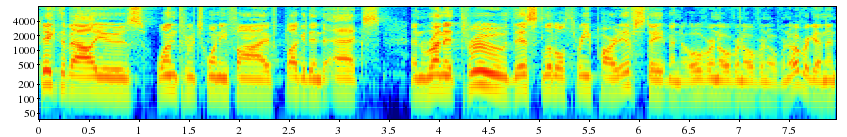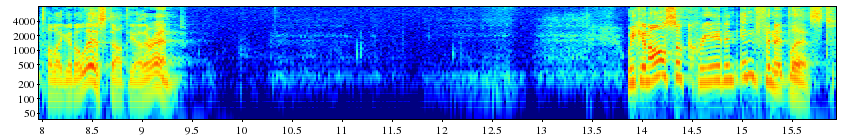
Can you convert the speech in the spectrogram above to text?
take the values 1 through 25, plug it into x, and run it through this little three-part if statement over and over and over and over and over again until I get a list out the other end. We can also create an infinite list.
